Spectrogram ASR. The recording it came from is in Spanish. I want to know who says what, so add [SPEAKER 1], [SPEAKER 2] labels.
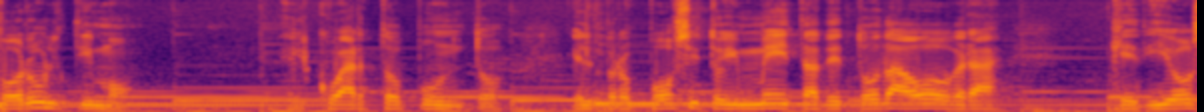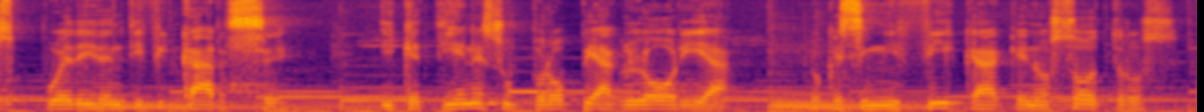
[SPEAKER 1] por último, el cuarto punto, el propósito y meta de toda obra que Dios puede identificarse y que tiene su propia gloria, lo que significa que nosotros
